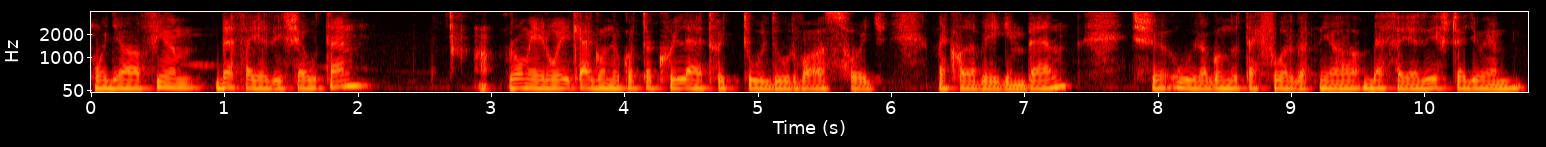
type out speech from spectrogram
hogy a film befejezése után Roméroék elgondolkodtak, hogy lehet, hogy túl durva az, hogy meghal a végén Ben, és újra gondolták forgatni a befejezést egy olyan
